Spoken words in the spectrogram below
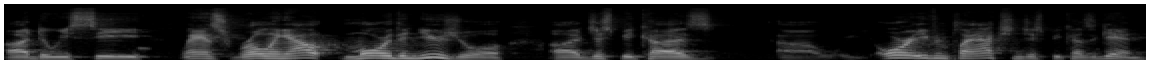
Uh, do we see Lance rolling out more than usual uh, just because, uh, or even play action just because again.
